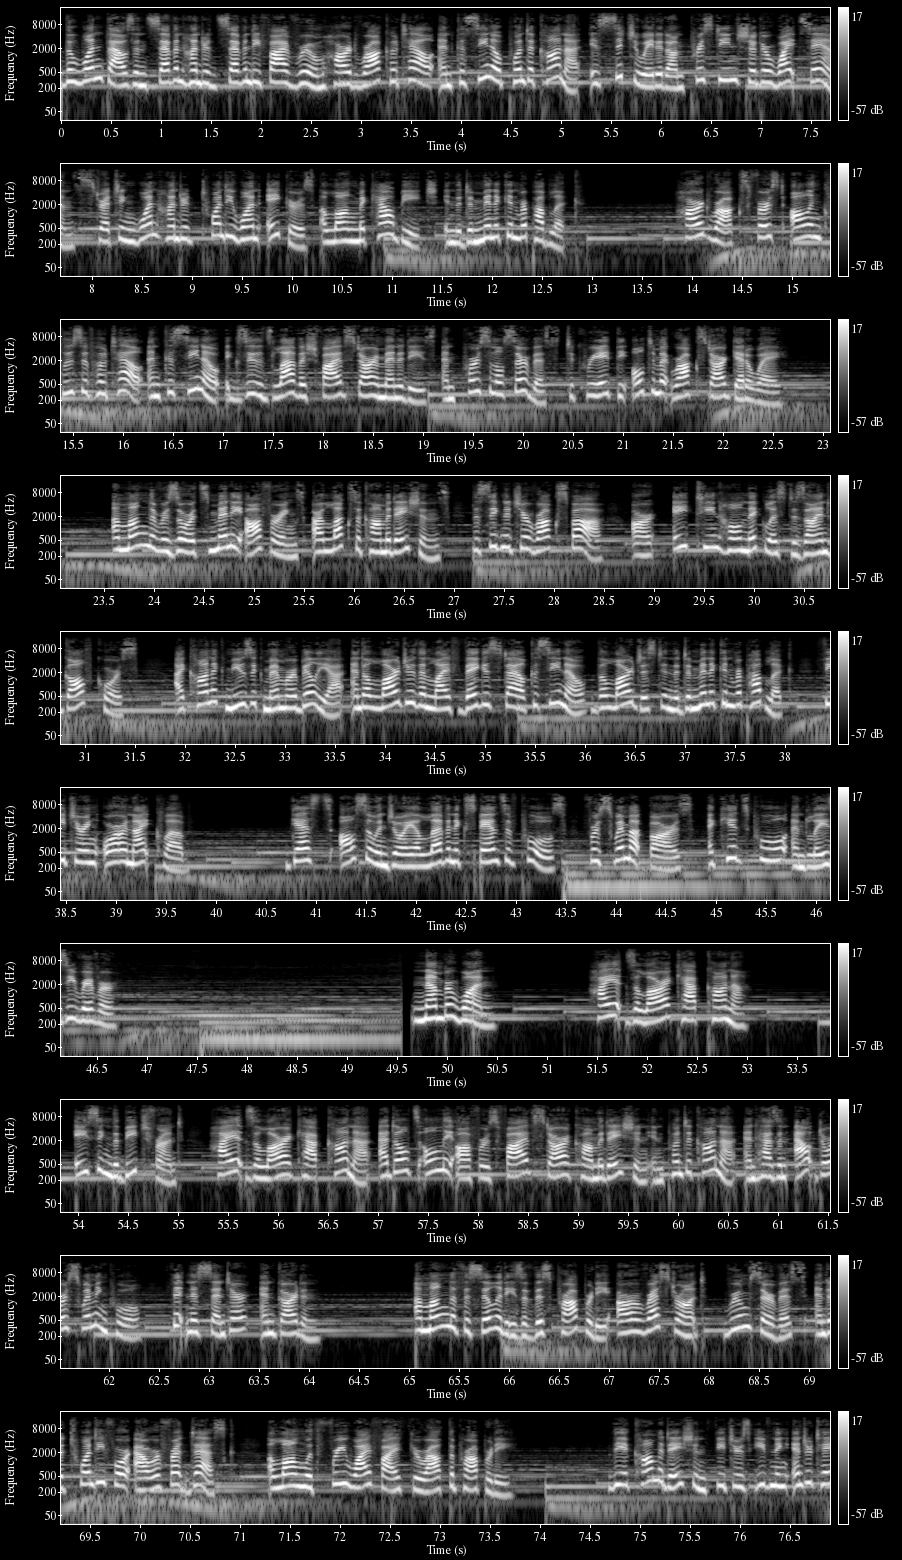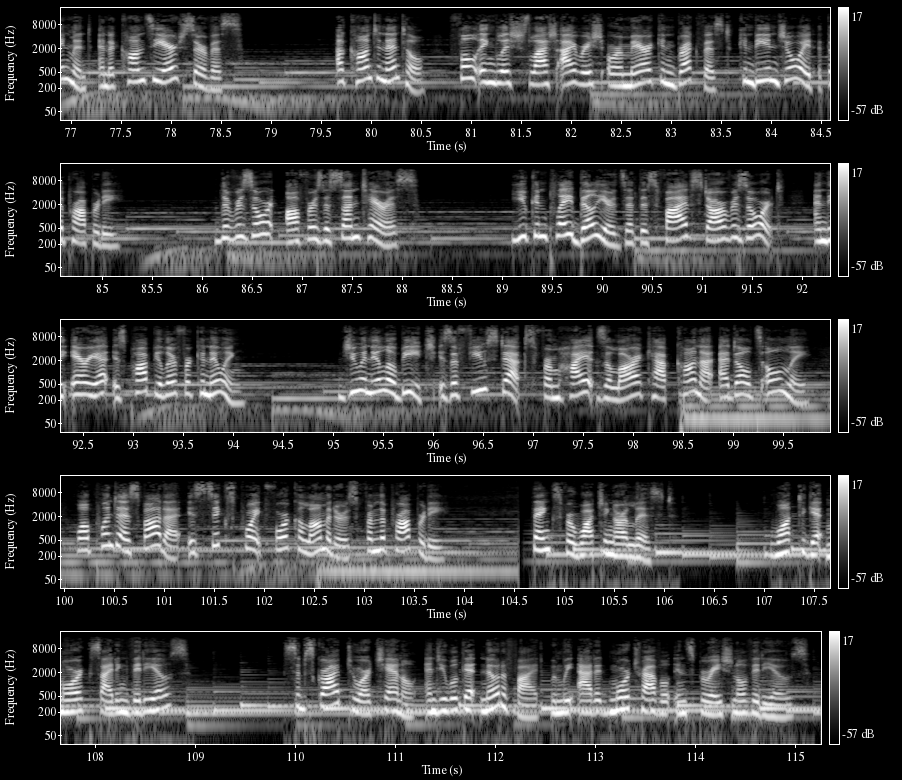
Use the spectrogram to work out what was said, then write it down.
The 1,775-room Hard Rock Hotel and Casino Punta Cana is situated on pristine sugar white sands stretching 121 acres along Macao Beach in the Dominican Republic. Hard Rock's first all-inclusive hotel and casino exudes lavish five-star amenities and personal service to create the ultimate rock star getaway. Among the resort's many offerings are luxe accommodations, the signature rock spa, our 18-hole Nicklaus designed golf course, iconic music memorabilia and a larger-than-life Vegas-style casino, the largest in the Dominican Republic, featuring Oro nightclub. Guests also enjoy 11 expansive pools, for swim-up bars, a kids' pool and lazy river. Number 1. Hyatt Zilara Cap Cana Acing the beachfront, Hyatt Zilara Cap Cana Adults Only offers five-star accommodation in Punta Cana and has an outdoor swimming pool, fitness center, and garden. Among the facilities of this property are a restaurant, room service, and a 24-hour front desk, along with free Wi-Fi throughout the property. The accommodation features evening entertainment and a concierge service. A continental, full English slash Irish or American breakfast can be enjoyed at the property. The resort offers a sun terrace. You can play billiards at this five-star resort, and the area is popular for canoeing. Juanillo Beach is a few steps from Hyatt Zilara Cap Cana adults only, while Punta Espada is 6.4 kilometers from the property. Thanks for watching our list. Want to get more exciting videos? Subscribe to our channel and you will get notified when we added more travel inspirational videos.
